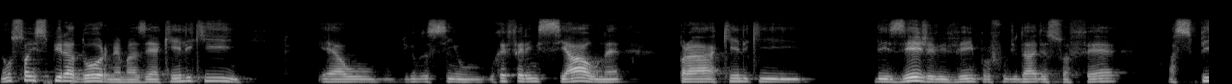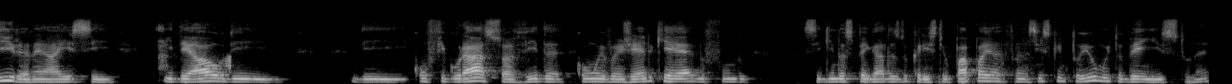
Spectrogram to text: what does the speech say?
não só inspirador, né, mas é aquele que é o, digamos assim, o, o referencial, né, para aquele que deseja viver em profundidade a sua fé, aspira, né, a esse ideal de, de configurar a sua vida com o evangelho, que é, no fundo, seguindo as pegadas do Cristo. E o Papa Francisco intuiu muito bem isto, né?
